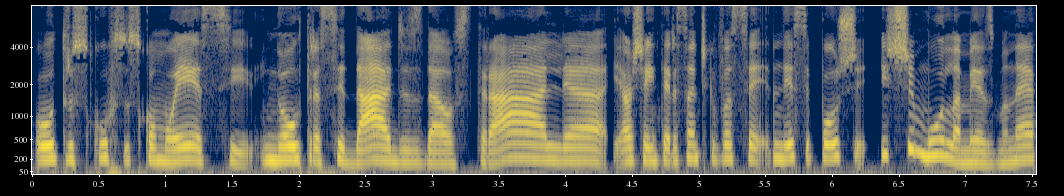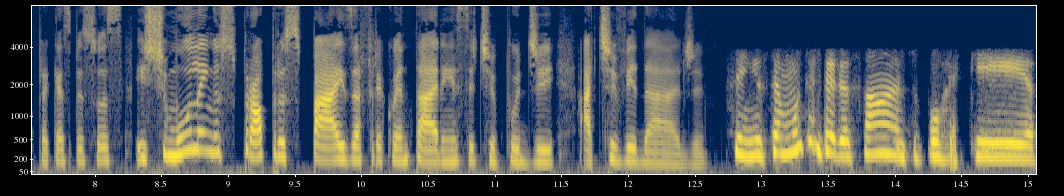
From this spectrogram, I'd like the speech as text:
outros cursos como esse em outras cidades da Austrália. Eu achei interessante que você, nesse post, estimula mesmo, né? Para que as pessoas estimulem os próprios pais a frequentarem esse tipo de atividade. Sim, isso é muito interessante porque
